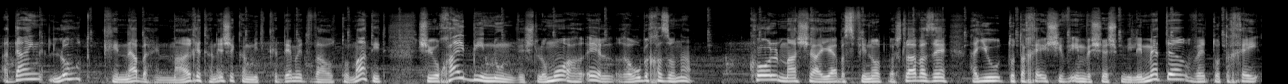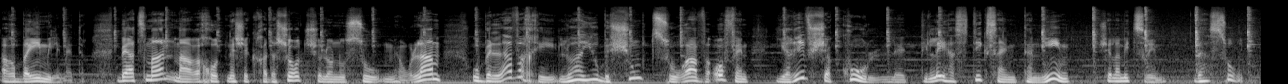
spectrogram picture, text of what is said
עדיין לא הותקנה בהן מערכת הנשק המתקדמת והאוטומטית שיוחאי בן נון ושלמה הראל ראו בחזונם. כל מה שהיה בספינות בשלב הזה היו תותחי 76 מילימטר ותותחי 40 מילימטר. בעצמן מערכות נשק חדשות שלא נוסו מעולם, ובלאו הכי לא היו בשום צורה ואופן יריב שקול לטילי הסטיקס האימתניים של המצרים והסורים.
